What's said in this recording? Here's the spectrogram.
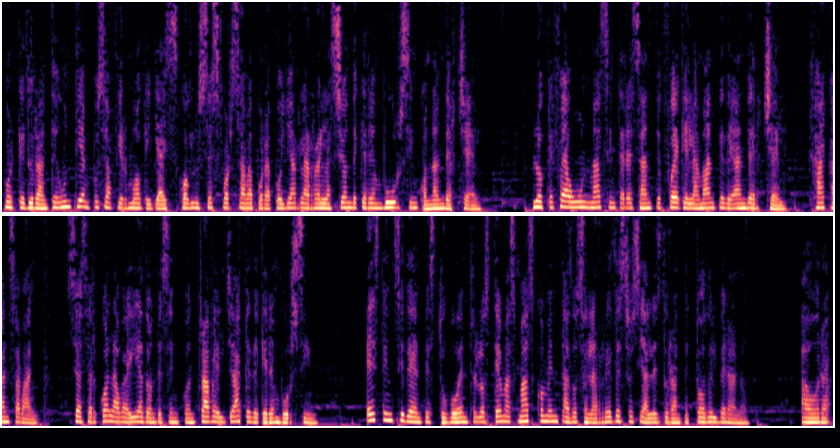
Porque durante un tiempo se afirmó que Yaskoglu se esforzaba por apoyar la relación de Kerem Bursin con Anderchel. Lo que fue aún más interesante fue que el amante de Anderchel, Hakan Sabank, se acercó a la bahía donde se encontraba el yate de Kerem Bursin, este incidente estuvo entre los temas más comentados en las redes sociales durante todo el verano. Ahora,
